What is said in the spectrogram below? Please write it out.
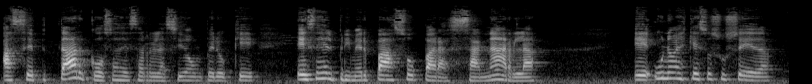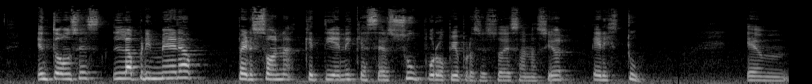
aceptar cosas de esa relación, pero que ese es el primer paso para sanarla. Eh, una vez que eso suceda, entonces la primera persona que tiene que hacer su propio proceso de sanación eres tú. Em,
